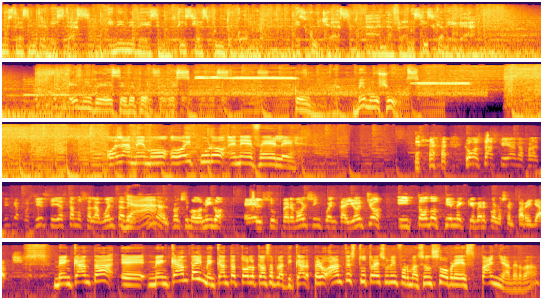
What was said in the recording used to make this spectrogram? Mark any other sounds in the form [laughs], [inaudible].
nuestras entrevistas en mbsnoticias.com. Escuchas a Ana Francisca Vega. MBS Deportes con Memo Schutz. Hola Memo, hoy puro NFL. [laughs] ¿Cómo estás, querida Ana Francisca? Pues sí, es que ya estamos a la vuelta de la esquina del próximo domingo, el Super Bowl 58, y todo tiene que ver con los emparellados. Me encanta, eh, me encanta y me encanta todo lo que vamos a platicar, pero antes tú traes una información sobre España, ¿verdad?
